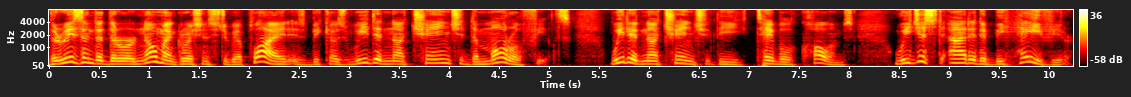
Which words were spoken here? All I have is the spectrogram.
the reason that there are no migrations to be applied is because we did not change the model fields. We did not change the table columns. We just added a behavior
